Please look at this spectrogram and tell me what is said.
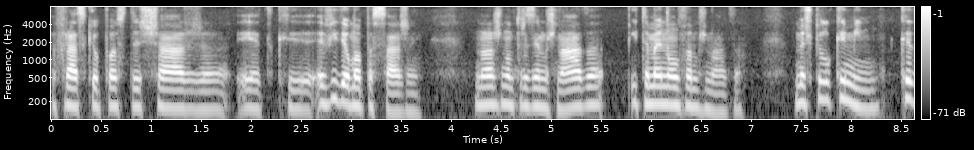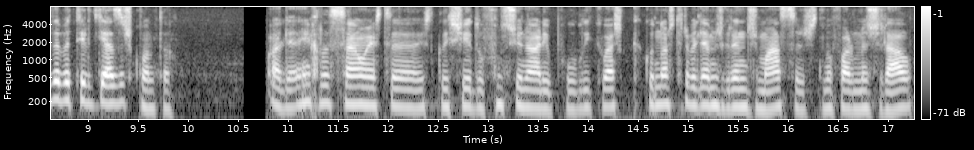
A frase que eu posso deixar eh, é de que a vida é uma passagem. Nós não trazemos nada e também não levamos nada. Mas pelo caminho, cada bater de asas conta. Olha, em relação a esta, este clichê do funcionário público, eu acho que quando nós trabalhamos grandes massas, de uma forma geral,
